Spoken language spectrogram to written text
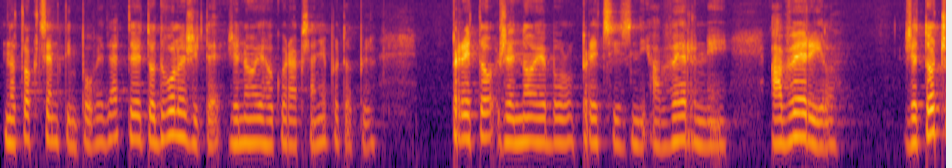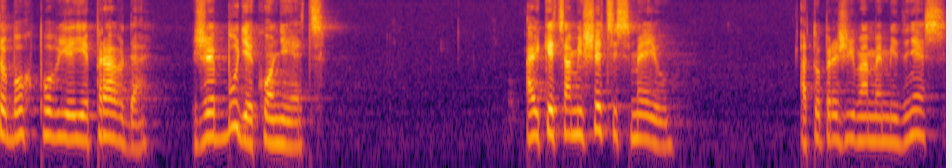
No to chcem tým povedať. To je to dôležité, že Noého koráb sa nepotopil. Pretože Noé bol precízny a verný a veril, že to, čo Boh povie, je pravda. že bude koniec. Aj keď sa mi všetci smejú. A to prežívame my dnes.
